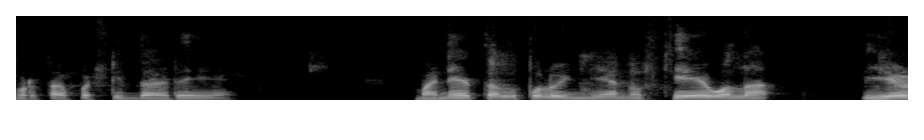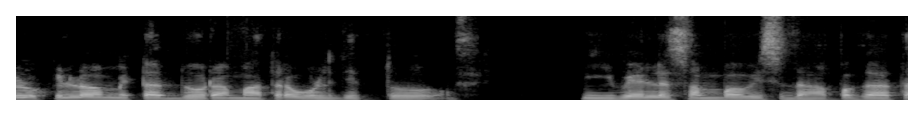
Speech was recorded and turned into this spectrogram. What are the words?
ಮೃತಪಟ್ಟಿದ್ದಾರೆ. ಮನೆ ತಲುಪಲು ಇನ್ನೇನು ಕೇವಲ ಏಳು ಕಿಲೋಮೀಟರ್ ದೂರ ಮಾತ್ರ ಉಳಿದಿತ್ತು. ಈ ವೇಳೆ ಸಂಭವಿಸಿದ ಅಪಘಾತ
